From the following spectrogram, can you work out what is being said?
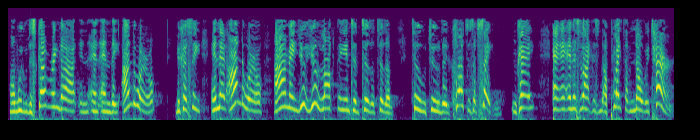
when we were discovering God in, in, in the underworld, because see, in that underworld, I mean, you, you're locked into, to the, to the, to, to the clutches of Satan. Okay? And, and it's like it's a place of no return.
